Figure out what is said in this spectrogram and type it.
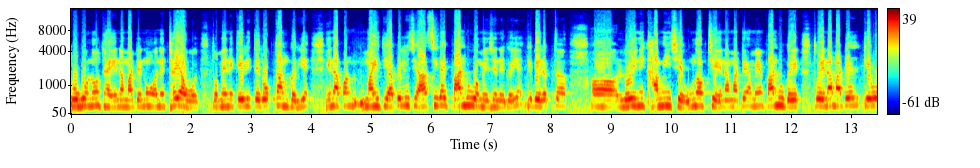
રોગો ન થાય એના માટેનું અને થયા હોય, તો અમે એને કેવી રીતે રોકથામ કરીએ, એના પણ માહિતી આપેલી છે. આ સિવાય પાંડુ અમે જેને કહીએ કે ભાઈ રક્ત લોહીની ખામી છે, ઉણપ છે, એના માટે અમે પાંડુ કહીએ. તો એના માટે કેવો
